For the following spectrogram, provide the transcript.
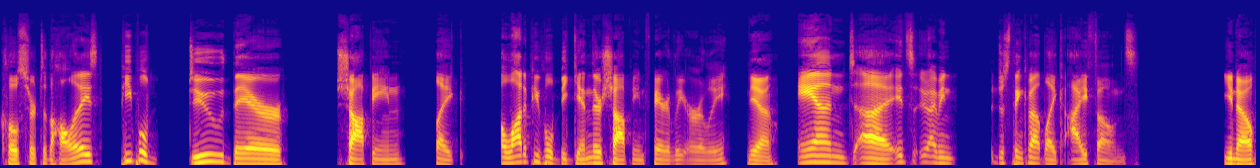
closer to the holidays. People do their shopping like a lot of people begin their shopping fairly early yeah. and uh it's i mean just think about like iphones you know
